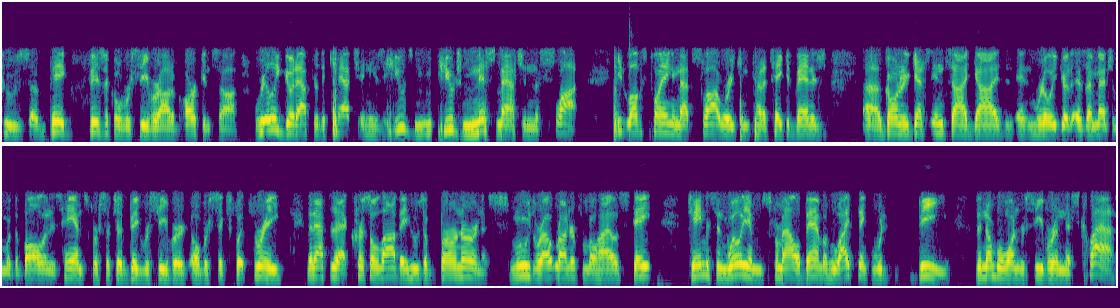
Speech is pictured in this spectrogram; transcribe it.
who's a big physical receiver out of Arkansas, really good after the catch, and he's a huge, huge mismatch in the slot. He loves playing in that slot where he can kind of take advantage, uh, going against inside guys, and, and really good, as I mentioned, with the ball in his hands for such a big receiver over six foot three. Then after that, Chris Olave, who's a burner and a smooth route runner from Ohio State. Jameson Williams from Alabama, who I think would be the number one receiver in this class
